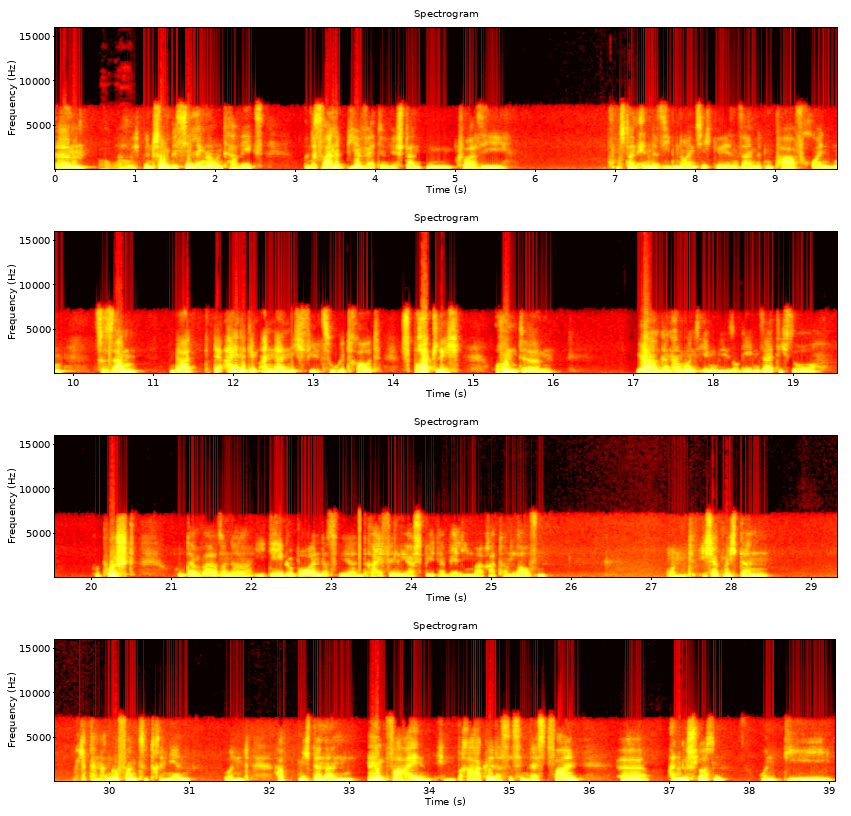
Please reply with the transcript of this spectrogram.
Ähm, oh, wow. Also ich bin schon ein bisschen länger unterwegs und das war eine Bierwette. Wir standen quasi, das muss dann Ende 97 gewesen sein, mit ein paar Freunden zusammen und da hat der eine dem anderen nicht viel zugetraut, sportlich. Und ähm, ja, und dann haben wir uns irgendwie so gegenseitig so gepusht. Und dann war so eine Idee geboren, dass wir ein Dreivierteljahr später Berlin-Marathon laufen. Und ich habe mich dann, ich habe dann angefangen zu trainieren und habe mich dann an einem Verein in Brakel, das ist in Westfalen, äh, angeschlossen. Und die,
